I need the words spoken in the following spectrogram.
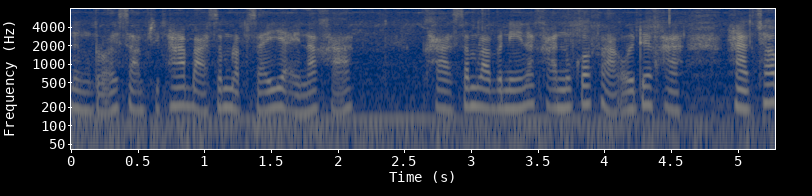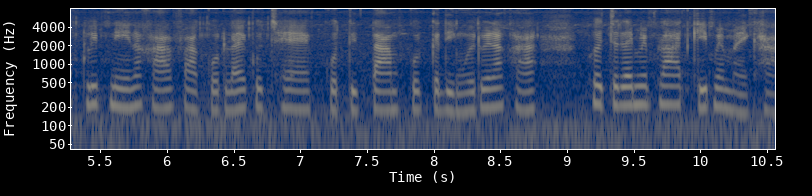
135บาทสำหรับไซส์ใหญ่นะคะค่ะสำหรับวันนี้นะคะ นุกก็ฝากไว้ด้วยค่ะ หากชอบคลิปนี้นะคะ ฝากกดไลค์ กดแชร์ กดติดตาม กดกระดิ่งไว้ด้วยนะคะ เพื่อจะได้ไม่พลาดคลิปใหม่ๆค่ะ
